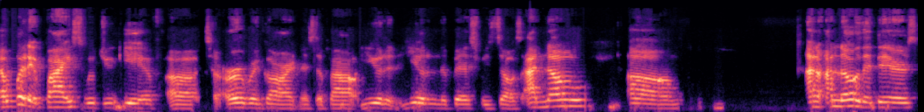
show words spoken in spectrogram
Now, what advice would you give uh, to urban gardeners about yielding, yielding the best results? I know, um, I, I, know that there's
